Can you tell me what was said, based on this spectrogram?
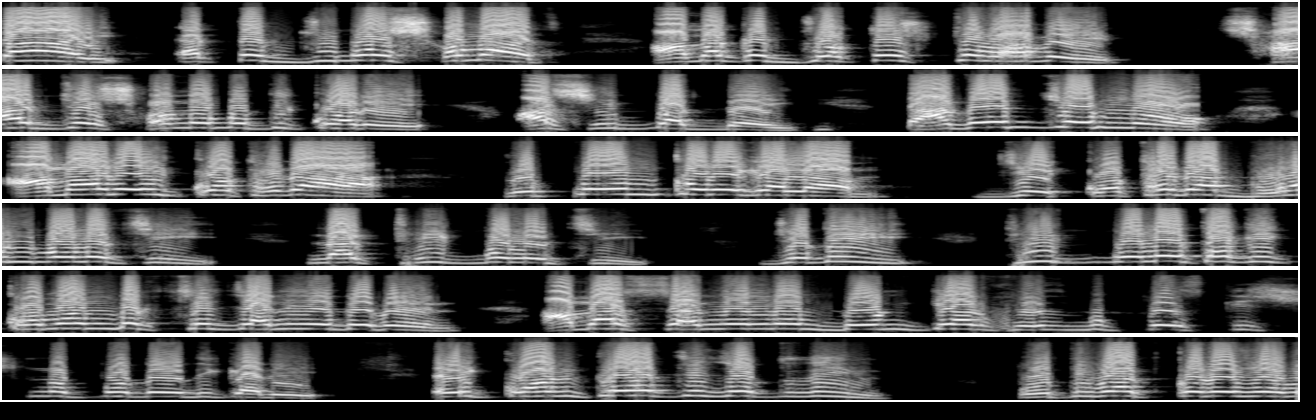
তাই একটা যুব সমাজ আমাকে যথেষ্ট ভাবে সাহায্য সহানুভূতি করে, আশীর্বাদ দেয়। তাদের জন্য আমার এই কথাটা রোপণ করে গেলাম। যে কথাটা ভুল বলেছি না ঠিক বলেছি যদি ঠিক বলে থাকি কমেন্ট বক্সে জানিয়ে দেবেন। আমার চ্যানেল নাম don't care Facebook page Krishnapada Adhikari. এই কণ্ঠ আছে যতদিন প্রতিবাদ করে যাব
